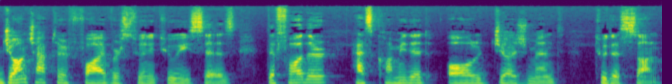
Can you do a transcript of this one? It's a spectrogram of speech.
John chapter 5, verse 22, he says, The Father has committed all judgment to the Son.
